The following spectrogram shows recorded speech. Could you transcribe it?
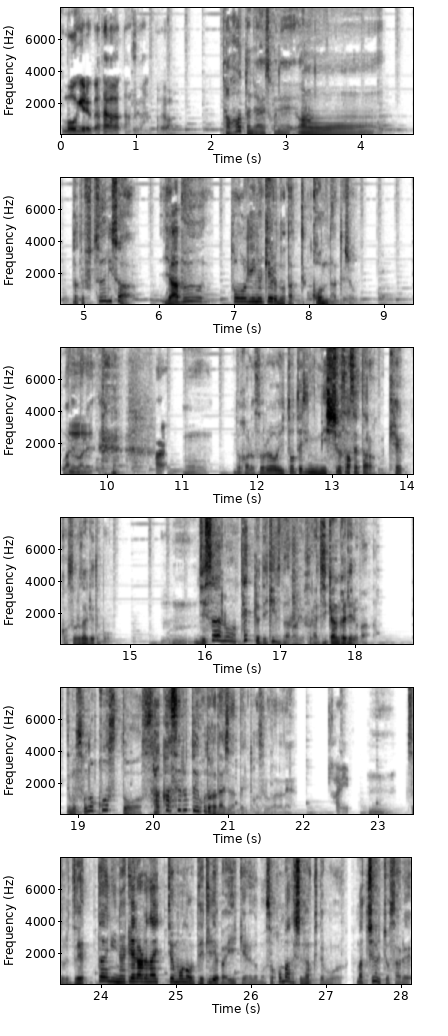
防御力が高かったんですか？これは。高かったんじゃないですかね。あのーだって普通にさ、やぶ通り抜けるのだって困難でしょ。我々。うんはい うん。だからそれを意図的に密集させたら結構それだけでも、う。うんん、実際あの、撤去できるだろうよ。それは時間かければ。でもそのコストを咲かせるということが大事だったりとかするからね。はい。うん。それ絶対に抜けられないっていうものをできればいいけれども、そこまでしなくても、まあ躊躇され、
